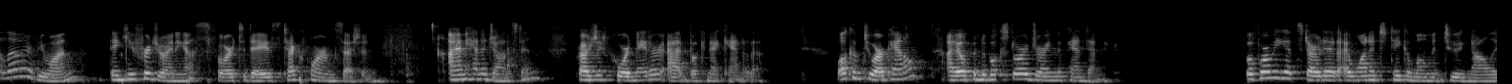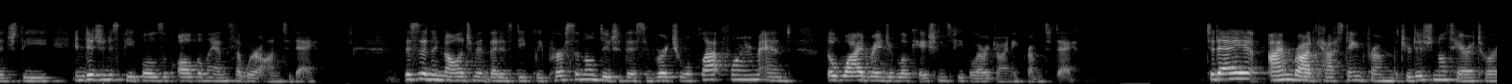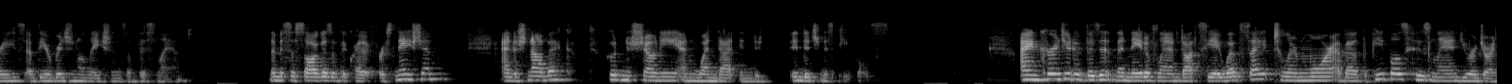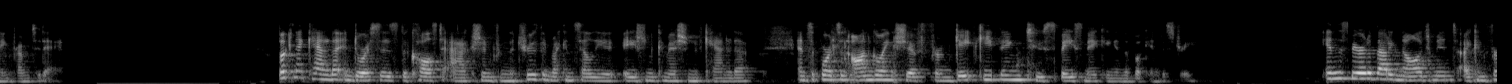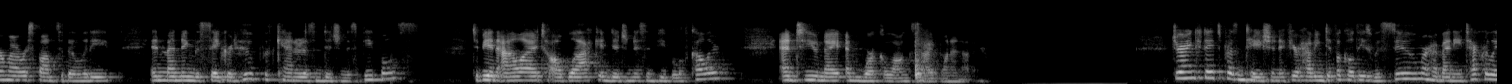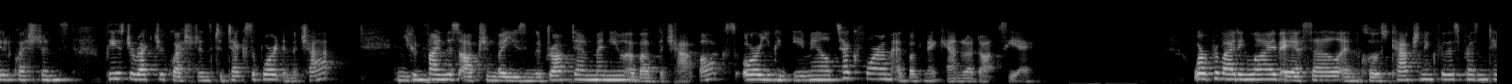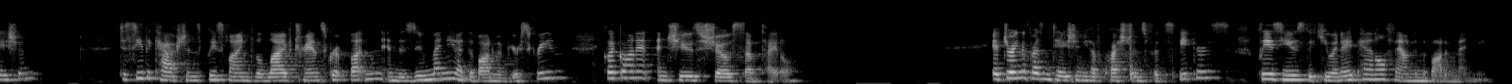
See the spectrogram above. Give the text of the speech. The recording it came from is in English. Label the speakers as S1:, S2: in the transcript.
S1: Hello, everyone. Thank you for joining us for today's Tech Forum session. I'm Hannah Johnston, Project Coordinator at BookNet Canada. Welcome to our panel, I Opened a Bookstore During the Pandemic. Before we get started, I wanted to take a moment to acknowledge the Indigenous peoples of all the lands that we're on today. This is an acknowledgement that is deeply personal due to this virtual platform and the wide range of locations people are joining from today. Today, I'm broadcasting from the traditional territories of the original nations of this land the Mississaugas of the Credit First Nation, Anishinaabeg, Haudenosaunee, and Wendat Indi Indigenous peoples. I encourage you to visit the nativeland.ca website to learn more about the peoples whose land you are joining from today. BookNet Canada endorses the calls to action from the Truth and Reconciliation Commission of Canada and supports an ongoing shift from gatekeeping to space making in the book industry. In the spirit of that acknowledgement, I confirm our responsibility in mending the sacred hoop with Canada's Indigenous peoples, to be an ally to all Black, Indigenous, and people of color, and to unite and work alongside one another. During today's presentation, if you're having difficulties with Zoom or have any tech-related questions, please direct your questions to tech support in the chat. And you can find this option by using the drop-down menu above the chat box, or you can email techforum at booknetcanada.ca. We're providing live ASL and closed captioning for this presentation. To see the captions, please find the live transcript button in the Zoom menu at the bottom of your screen. Click on it and choose Show Subtitle. If during the presentation you have questions for the speakers, please use the Q&A panel found in the bottom menu.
